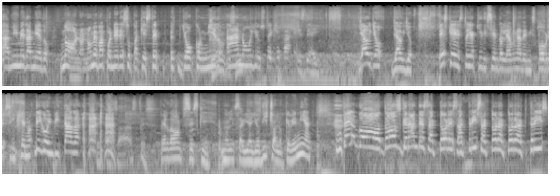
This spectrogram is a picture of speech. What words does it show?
a mí me da miedo. No, no, no me va a poner eso para que esté eh, yo con miedo. ah, no, oye usted, jefa, es de ahí. Ya huyó, ya huyó. Es que estoy aquí diciéndole a una de mis pobres ingenuas, digo, invitada. Perdón, pues es que no les había yo dicho a lo que venían. Tengo dos grandes actores, actriz, actor, actor, actriz.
